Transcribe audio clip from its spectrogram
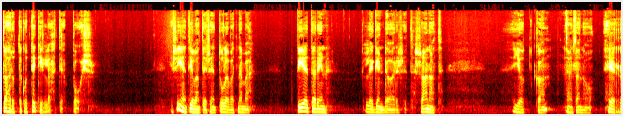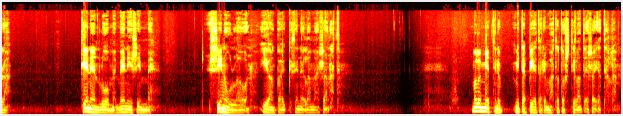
tahdotteko tekin lähteä pois? Ja siihen tilanteeseen tulevat nämä Pietarin legendaariset sanat, jotka hän sanoo, Herra, kenen luomme menisimme, sinulla on iankaikkisen elämän sanat. Mä olen miettinyt, mitä Pietari mahtoi tuossa tilanteessa ajatella.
